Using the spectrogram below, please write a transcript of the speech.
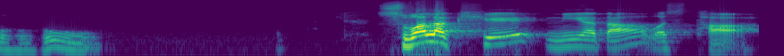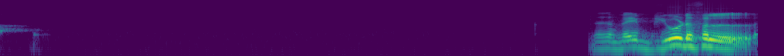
muhuhu स्वलक्ष्ये नियतावस्था There's a very beautiful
